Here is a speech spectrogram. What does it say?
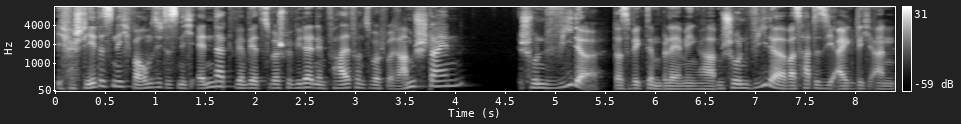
Ich verstehe das nicht, warum sich das nicht ändert, wenn wir jetzt zum Beispiel wieder in dem Fall von zum Beispiel Rammstein schon wieder das Victim Blaming haben, schon wieder, was hatte sie eigentlich an,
